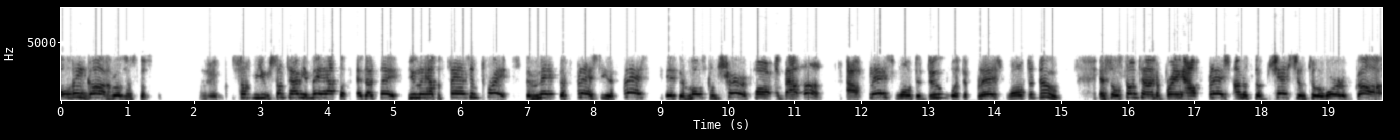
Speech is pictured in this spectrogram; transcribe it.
Obey God, brothers and sisters. Some you sometimes you may have to, as I say, you may have to fast and pray to make the flesh. See, the flesh is the most contrary part about us. Our flesh wants to do what the flesh wants to do. And so sometimes to bring our flesh under subjection to the word of God,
